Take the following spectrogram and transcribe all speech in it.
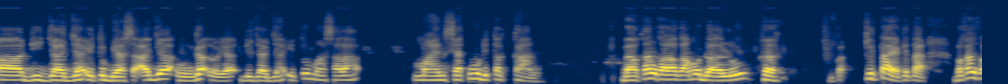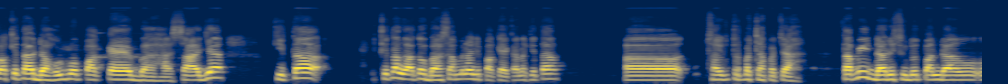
uh, dijajah itu biasa aja, enggak loh ya. Dijajah itu masalah mindsetmu ditekan. Bahkan kalau kamu dahulu kita ya kita, bahkan kalau kita dahulu mau pakai bahasa aja kita kita nggak tahu bahasa mana yang dipakai karena kita uh, saya itu terpecah-pecah. Tapi dari sudut pandang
